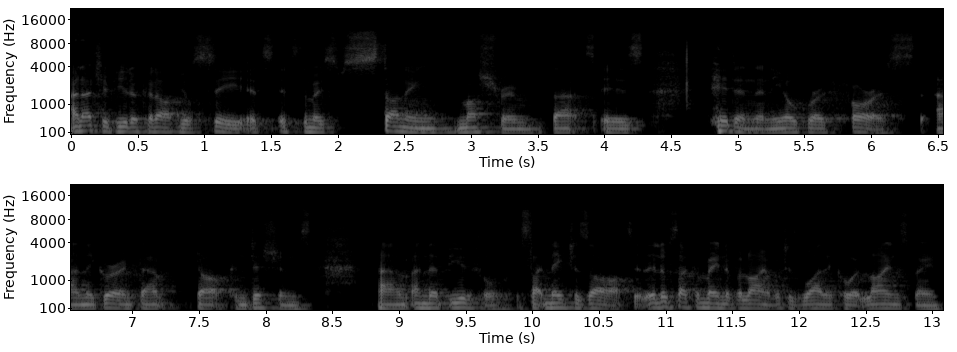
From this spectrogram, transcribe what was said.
And actually if you look it up you'll see it's it's the most stunning mushroom that is hidden in the old growth forest and they grow in damp dark conditions um, and they're beautiful. It's like nature's art. It, it, looks like a mane of a lion, which is why they call it lion's mane.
